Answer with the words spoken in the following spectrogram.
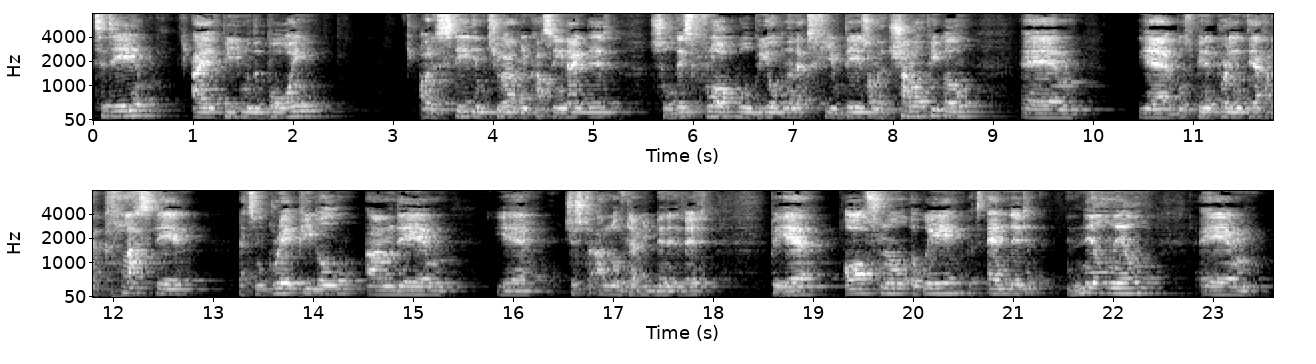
today I have been with a boy at a stadium tour at Newcastle United. So this vlog will be up in the next few days on the channel, people. Um, yeah, it's been a brilliant day. I've had a class day, met some great people, and um, yeah, just I loved every minute of it. But yeah, Arsenal away, it's ended nil-nil. Um,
